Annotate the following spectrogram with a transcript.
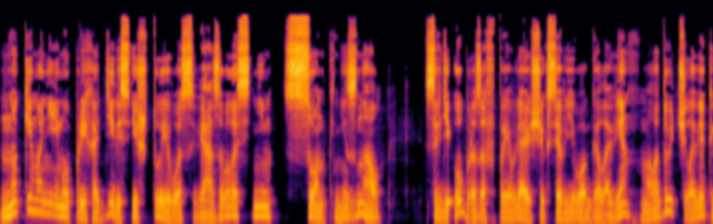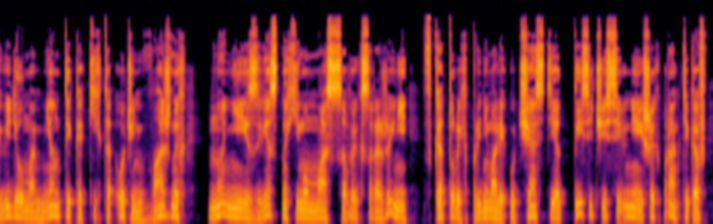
но кем они ему приходились и что его связывало с ним, Сонг не знал. Среди образов, появляющихся в его голове, молодой человек видел моменты каких-то очень важных, но неизвестных ему массовых сражений, в которых принимали участие тысячи сильнейших практиков –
